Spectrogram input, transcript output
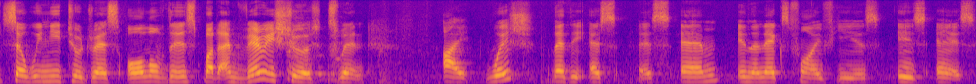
So we need to address all of this, but I'm very sure, Sven, I wish that the SSM in the next five years is as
